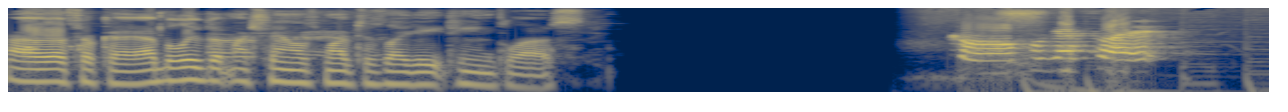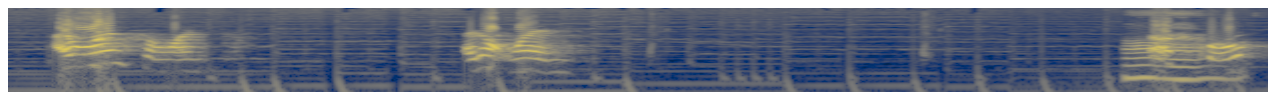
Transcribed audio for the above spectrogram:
Oh, that's okay. I believe that my channel's marked as like 18 plus. Cool. Well, guess what? I won for once. I don't win. Oh, that's Alright. cool.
